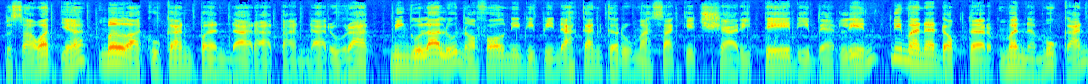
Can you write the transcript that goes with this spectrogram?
pesawatnya melakukan pendaratan darurat. Minggu lalu, Novolny dipindahkan ke rumah sakit Charité di Berlin, di mana dokter menemukan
